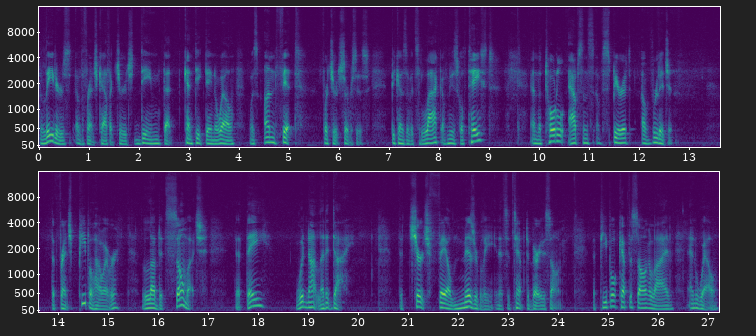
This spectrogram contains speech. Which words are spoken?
The leaders of the French Catholic Church deemed that Cantique de Noël was unfit for church services because of its lack of musical taste and the total absence of spirit of religion. The French people, however, loved it so much that they would not let it die. The church failed miserably in its attempt to bury the song. The people kept the song alive and well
